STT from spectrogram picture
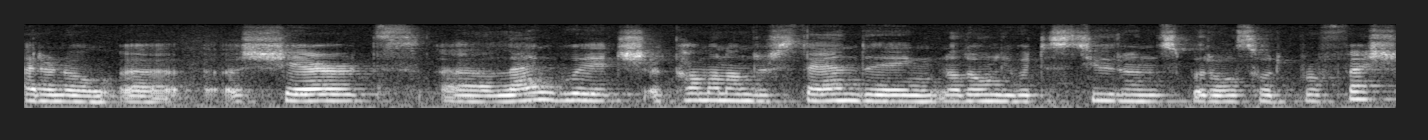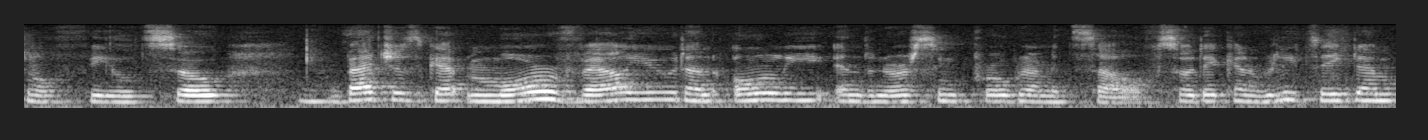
I don't know, a, a shared uh, language, a common understanding, not only with the students but also the professional field. So badges get more value than only in the nursing program itself. So they can really take them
